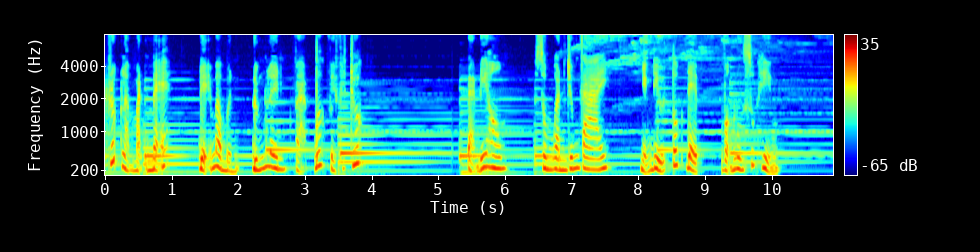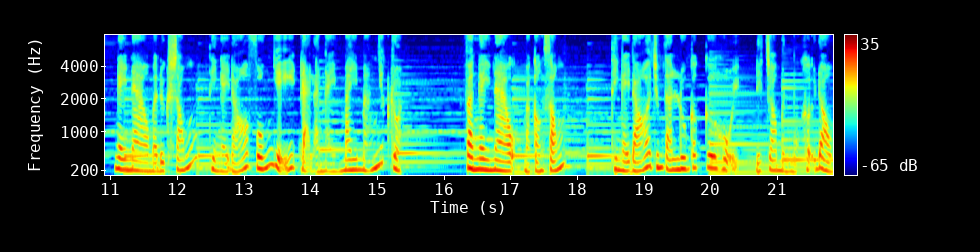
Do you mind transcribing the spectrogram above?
rất là mạnh mẽ để mà mình đứng lên và bước về phía trước. Bạn biết không, xung quanh chúng ta ấy, những điều tốt đẹp vẫn luôn xuất hiện. Ngày nào mà được sống thì ngày đó vốn dĩ đã là ngày may mắn nhất rồi. Và ngày nào mà còn sống thì ngày đó chúng ta luôn có cơ hội để cho mình một khởi đầu.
